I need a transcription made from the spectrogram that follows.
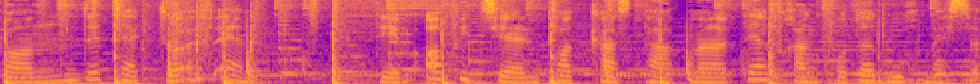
Von Detektor FM, dem offiziellen Podcastpartner der Frankfurter Buchmesse.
